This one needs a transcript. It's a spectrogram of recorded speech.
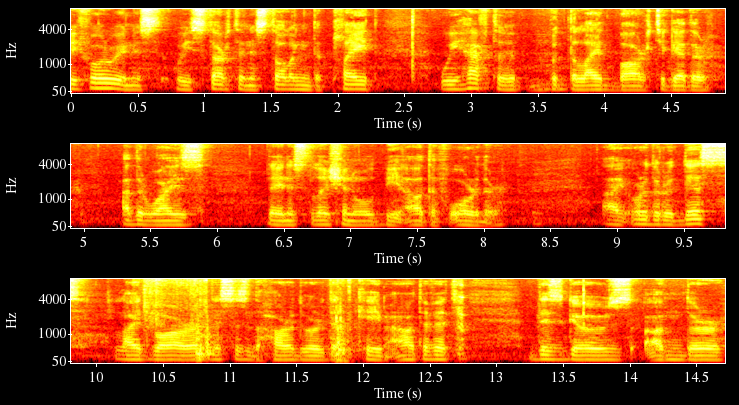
before we, we start installing the plate we have to put the light bar together otherwise the installation will be out of order. I ordered this light bar this is the hardware that came out of it. This goes under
